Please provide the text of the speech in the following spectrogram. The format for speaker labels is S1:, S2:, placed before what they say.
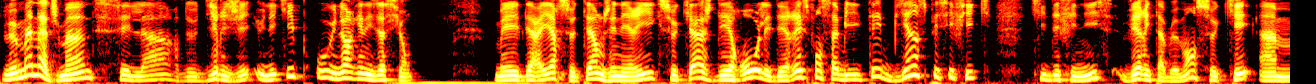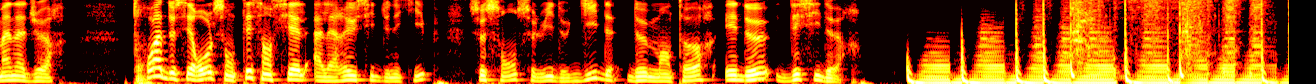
S1: Le management, c'est l'art de diriger une équipe ou une organisation. Mais derrière ce terme générique se cachent des rôles et des responsabilités bien spécifiques qui définissent véritablement ce qu'est un manager. Trois de ces rôles sont essentiels à la réussite d'une équipe. Ce sont celui de guide, de mentor et de décideur.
